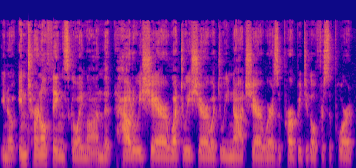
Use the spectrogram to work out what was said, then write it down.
you know internal things going on that how do we share? What do we share? What do we not share? Where is appropriate to go for support?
